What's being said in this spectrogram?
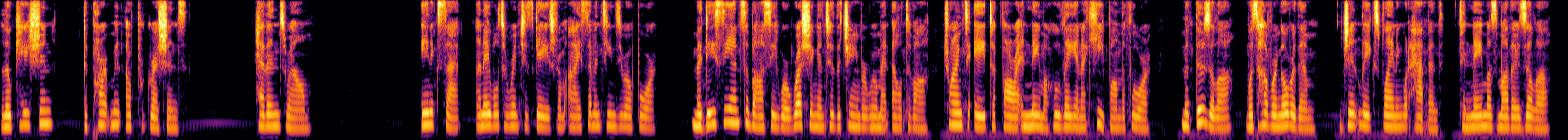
Location Department of Progressions Heaven's Realm Enoch sat, unable to wrench his gaze from I-1704. Medici and Sabasi were rushing into the chamber room at El Tava, trying to aid Tafara and Nema who lay in a heap on the floor. Methuselah was hovering over them, gently explaining what happened to Nema's mother Zillah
